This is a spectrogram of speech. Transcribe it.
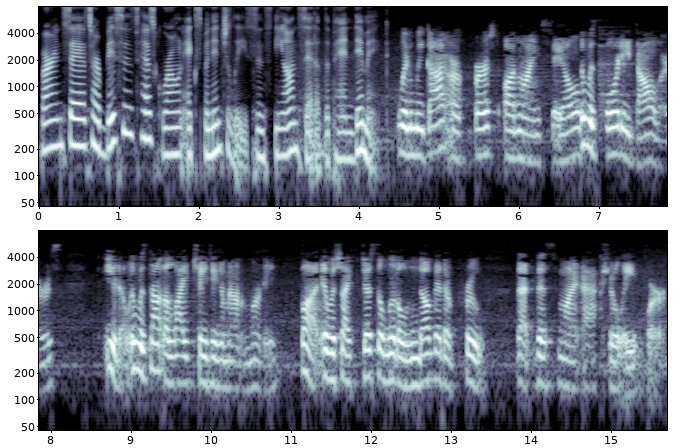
Burns says her business has grown exponentially since the onset of the pandemic. When we got our first online sale, it was $40. You know, it was not a life changing amount of money, but it was like just a little nugget of proof that this might actually work.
